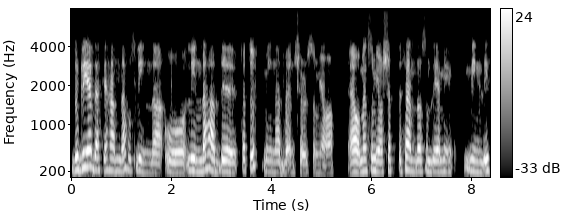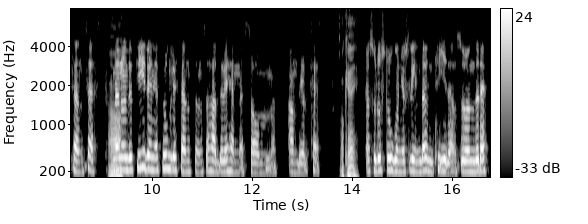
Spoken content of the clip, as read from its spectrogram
då blev det att jag handlade hos Linda och Linda hade fått upp min adventure som jag, ja, men som jag köpte sen då, som blev min, min licenshäst. Ja. Men under tiden jag tog licensen så hade vi henne som andelshäst. Okej. Okay. Alltså då stod hon just Linda under tiden, så under ett,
